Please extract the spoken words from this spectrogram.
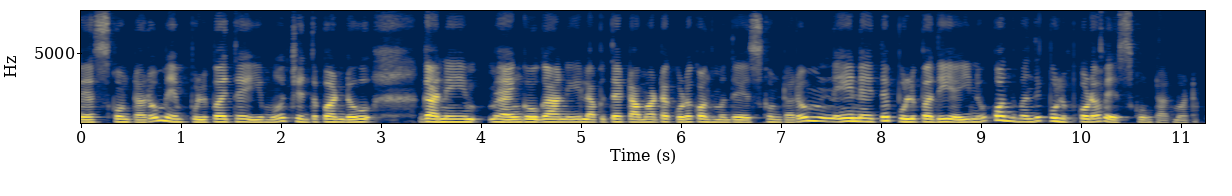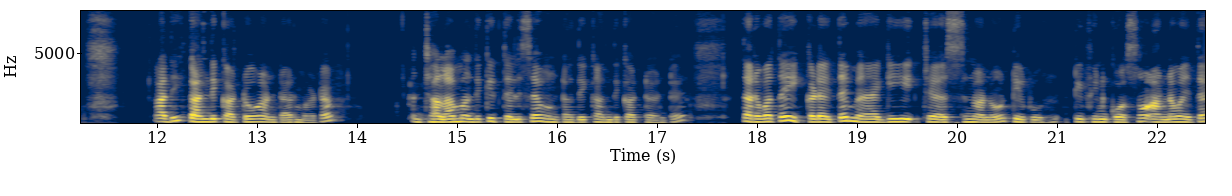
వేసుకుంటారు. మేము పులుపు అయితే వేయము. చింతపండు కానీ మ్యాంగో కానీ లేకపోతే టమాటా కూడా కొంతమంది వేసుకుంటారు. నేనైతే పులుపు అది వేయను. కొంతమంది పులుపు కూడా వేసుకుంటారు అన్నమాట అది కందికట్టు అంటారన్నమాట. చాలామందికి తెలిసే ఉంటుంది కందికట్టు అంటే. తర్వాత ఇక్కడైతే మ్యాగీ చేస్తున్నాను టిఫిన్ టిఫిన్ కోసం. అన్నం అయితే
